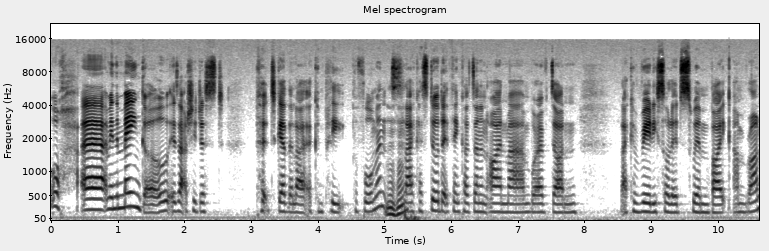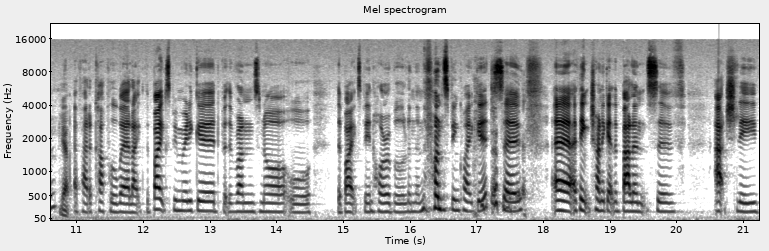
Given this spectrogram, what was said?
Oh, uh, I mean the main goal is actually just put together like a complete performance. Mhm. Like I still don't think I've done an Ironman where I've done like a really solid swim, bike, and run. Yeah. I've had a couple where like the bike's been really good, but the run's not, or the bike's been horrible and then the run's been quite good. So uh, I think trying to get the balance of actually,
